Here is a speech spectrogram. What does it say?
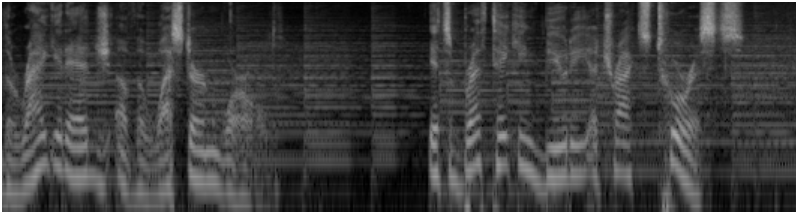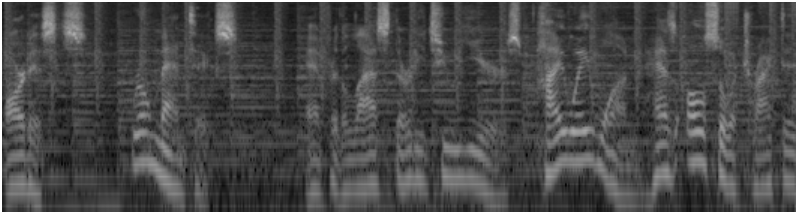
The ragged edge of the Western world. Its breathtaking beauty attracts tourists, artists, romantics, and for the last 32 years, Highway 1 has also attracted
